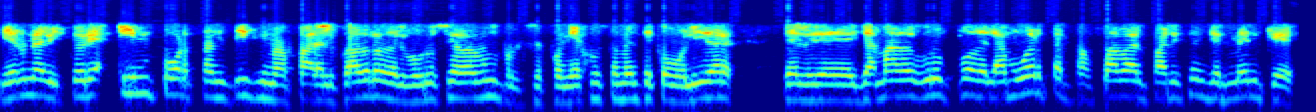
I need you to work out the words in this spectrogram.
y era una victoria importantísima para el cuadro del Borussia Dortmund porque se ponía justamente como líder del eh, llamado grupo de la muerte, pasaba el Paris Saint Germain que,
